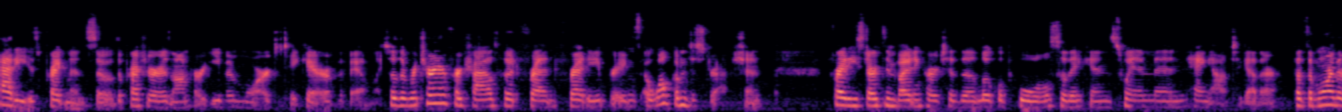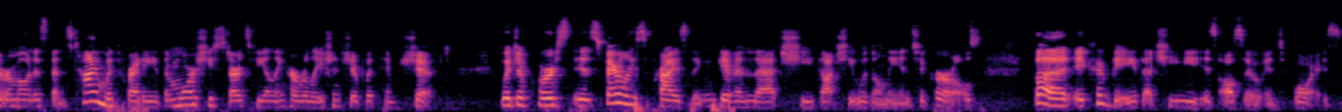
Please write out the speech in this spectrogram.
Hattie, is pregnant, so the pressure is on her even more to take care of the family. So the return of her childhood friend, Freddie, brings a welcome distraction. Freddie starts inviting her to the local pool so they can swim and hang out together. But the more that Ramona spends time with Freddie, the more she starts feeling her relationship with him shift which of course is fairly surprising given that she thought she was only into girls. But it could be that she is also into boys.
